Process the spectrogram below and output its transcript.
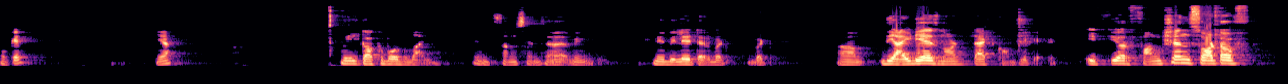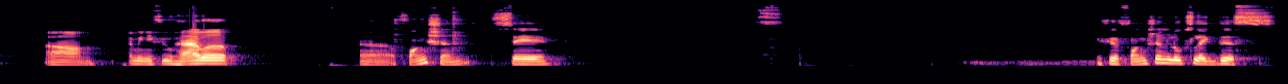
Okay? Yeah? We will talk about why in some sense. I mean maybe later but but um, the idea is not that complicated. If your function sort of um, I mean if you have a, a function say if your function looks like this.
